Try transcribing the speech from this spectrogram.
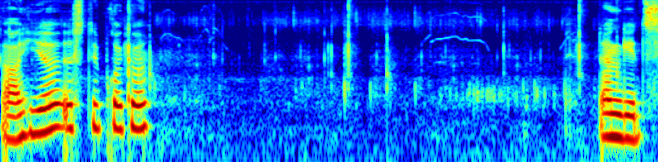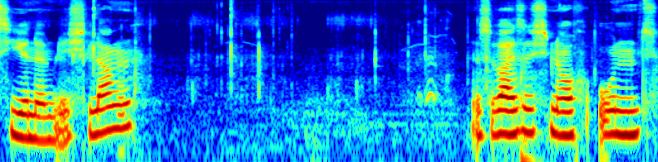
Ah, hier ist die Brücke. Dann geht's hier nämlich lang. Das weiß ich noch. Und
